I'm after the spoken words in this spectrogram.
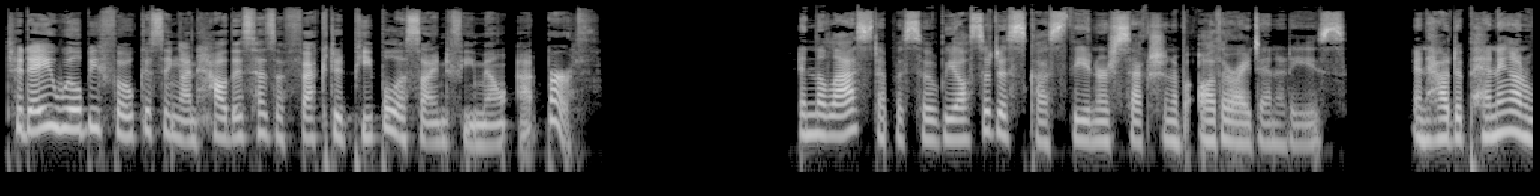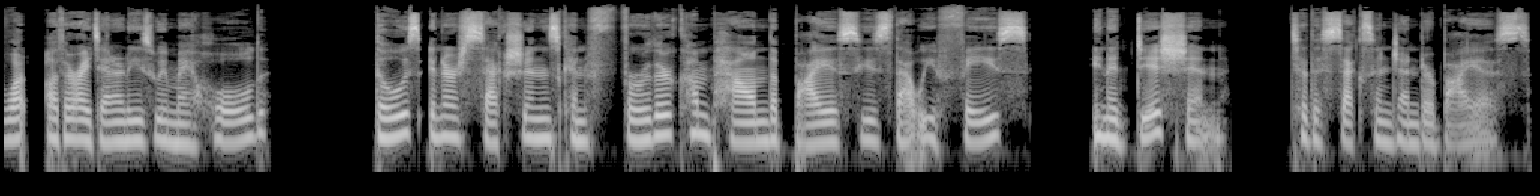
Today, we'll be focusing on how this has affected people assigned female at birth. In the last episode, we also discussed the intersection of other identities and how, depending on what other identities we may hold, those intersections can further compound the biases that we face in addition to the sex and gender bias,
